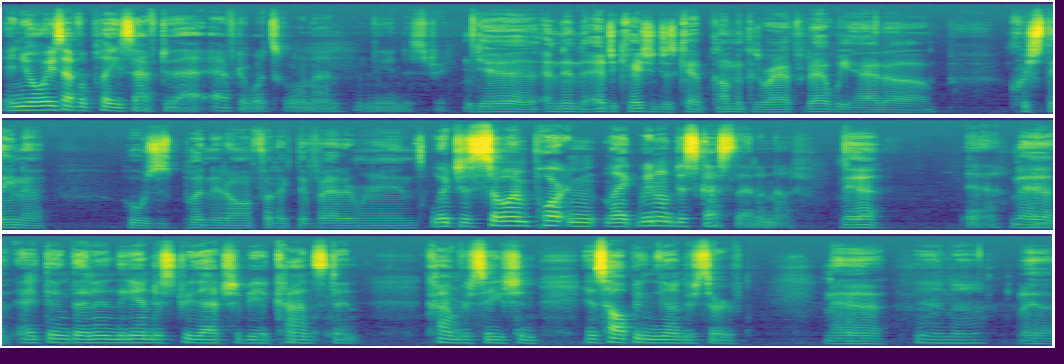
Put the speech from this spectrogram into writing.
and you always have a place after that after what's going on in the industry. Yeah, and then the education just kept coming because right after that we had uh, Christina, who was just putting it on for like the veterans. which is so important like we don't discuss that enough Yeah, Yeah. Yeah. I, I think that in the industry that should be a constant conversation is helping the underserved. Yeah, And uh, yeah.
